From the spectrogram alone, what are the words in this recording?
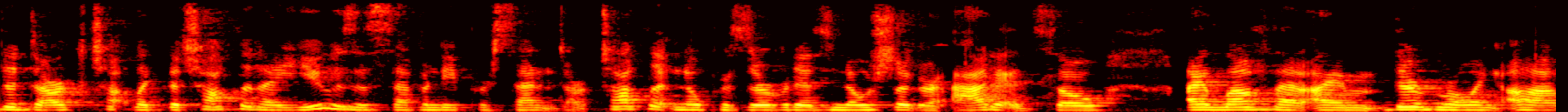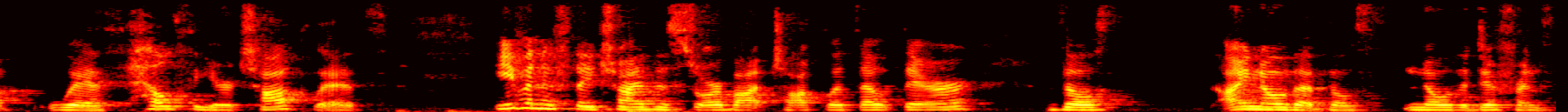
the dark chocolate like the chocolate I use is 70% dark chocolate, no preservatives, no sugar added. So I love that I'm they're growing up with healthier chocolates. Even if they try the store-bought chocolates out there, they'll I know that they'll know the difference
